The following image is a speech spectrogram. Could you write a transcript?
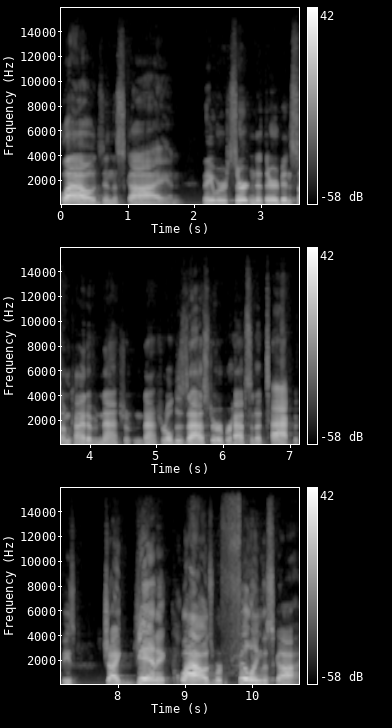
clouds in the sky, and they were certain that there had been some kind of natural, natural disaster or perhaps an attack, but these gigantic clouds were filling the sky.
